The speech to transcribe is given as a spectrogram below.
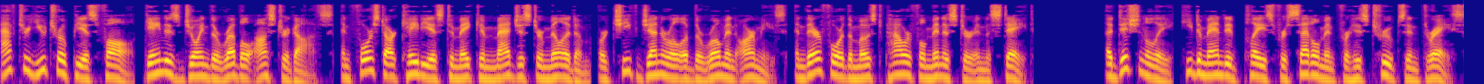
After Eutropius' fall, Gainas joined the rebel Ostrogoths, and forced Arcadius to make him magister militum, or chief general of the Roman armies, and therefore the most powerful minister in the state. Additionally, he demanded place for settlement for his troops in Thrace.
